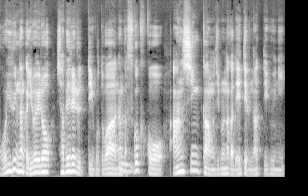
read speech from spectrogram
こういうふうになんかいろいろ喋れるっていうことは、なんかすごくこう、安心感を自分の中で得てるなっていうふうに、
